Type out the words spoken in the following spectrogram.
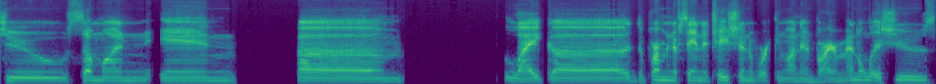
to someone in um like uh department of sanitation working on environmental issues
